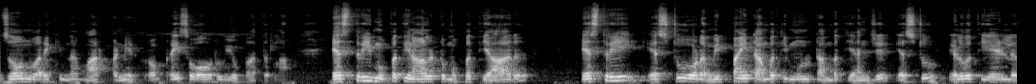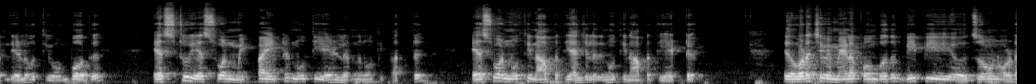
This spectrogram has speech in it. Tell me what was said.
ஜோன் வரைக்கும் தான் மார்க் பண்ணியிருக்கிறோம் ப்ரைஸ் ஓவர் வியூ பார்த்துடலாம். எஸ் த்ரீ முப்பத்தி நாலு டு முப்பத்தி ஆறு எஸ் த்ரீ எஸ் டூவோட மிட் பாயிண்ட் ஐம்பத்தி மூணு டு ஐம்பத்தி அஞ்சு. எஸ் டூ எழுபத்தி ஏழுலேருந்து எழுபத்தி ஒம்பது. S two S one mid point நூற்றி ஏழுலேருந்து நூற்றி பத்து எஸ் ஒன் நூற்றி நாற்பத்தி அஞ்சுலேருந்து நூற்றி நாற்பத்தி எட்டு. இதை உடச்சி மேலே போகும்போது பிபி ஜோனோட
